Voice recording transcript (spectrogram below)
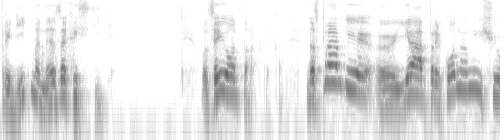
прийдіть мене захистіть. Оце його тактика. Насправді, е, я переконаний, що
